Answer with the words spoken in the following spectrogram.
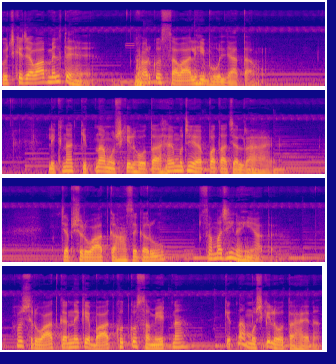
कुछ के जवाब मिलते हैं और कुछ सवाल ही भूल जाता हूँ। लिखना कितना मुश्किल होता है मुझे अब पता चल रहा है। जब शुरुआत कहाँ से करूँ, समझ ही नहीं आता। और शुरुआत करने के बाद खुद को समेटना कितना मुश्किल होता है ना।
